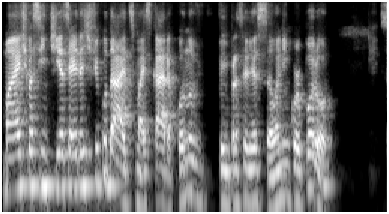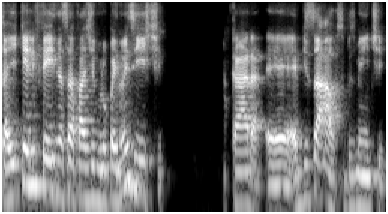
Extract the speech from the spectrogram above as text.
mas, tipo assim, tinha certas dificuldades. Mas, cara, quando vem pra seleção, ele incorporou. Isso aí que ele fez nessa fase de grupo aí não existe. Cara, é, é bizarro, simplesmente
